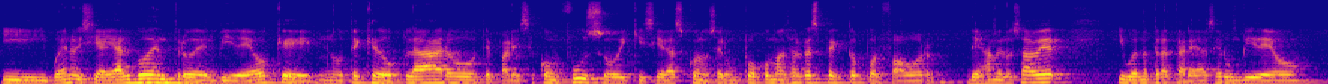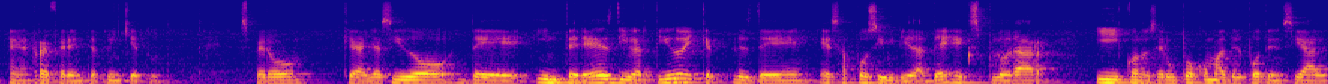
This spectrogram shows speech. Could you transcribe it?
Y bueno, y si hay algo dentro del video que no te quedó claro, te parece confuso y quisieras conocer un poco más al respecto, por favor, déjamelo saber. Y bueno, trataré de hacer un video eh, referente a tu inquietud. Espero que haya sido de interés, divertido y que les dé esa posibilidad de explorar y conocer un poco más del potencial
